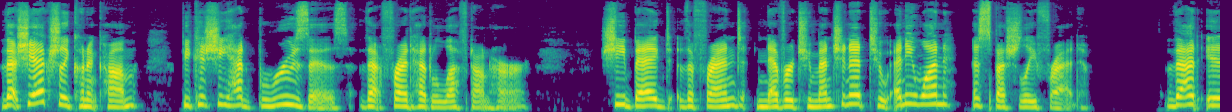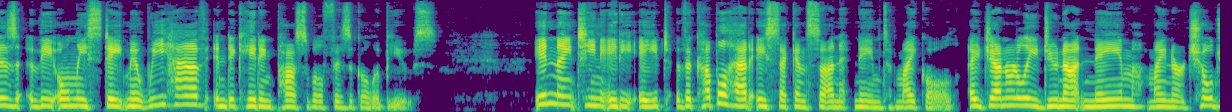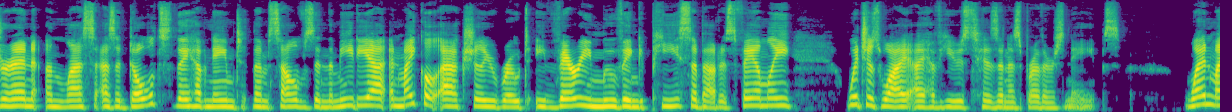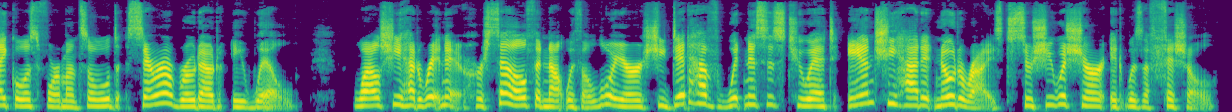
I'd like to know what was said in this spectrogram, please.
that she actually couldn't come because she had bruises that Fred had left on her. She begged the friend never to mention it to anyone, especially Fred. That is the only statement we have indicating possible physical abuse. In 1988, the couple had a second son named Michael. I generally do not name minor children unless, as adults, they have named themselves in the media, and Michael actually wrote a very moving piece about his family, which is why I have used his and his brother's names. When Michael was four months old, Sarah wrote out a will. While she had written it herself and not with a lawyer, she did have witnesses to it and she had it notarized, so she was sure it was official.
